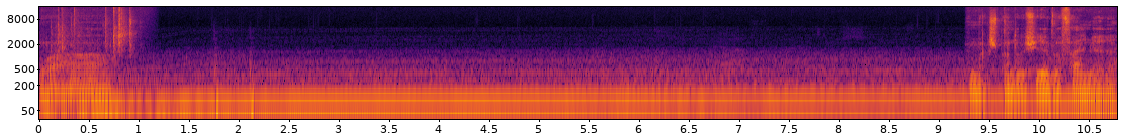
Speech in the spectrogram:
Wow. Bin mal gespannt, ob ich wieder überfallen werde.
